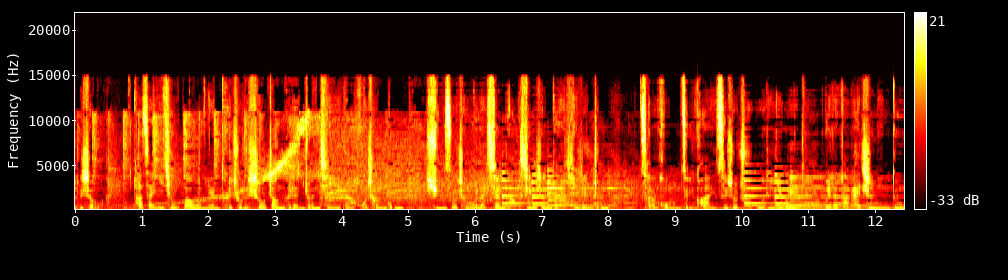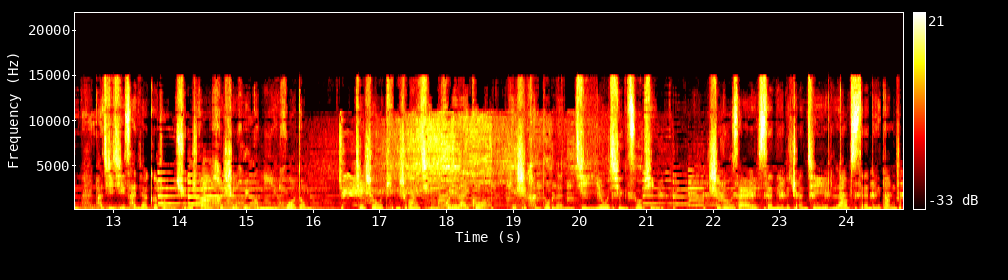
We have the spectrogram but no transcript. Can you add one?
歌手。他在1985年推出了首张个人专辑，大获成功，迅速成为了香港新生代艺人中窜红最快、最受瞩目的一位。为了打开知名度，他积极参加各种宣传和社会公益活动。这首《听说爱情回来过》也是很多人记忆犹新的作品。收录在 Sunny 的专辑《Love Sunny》当中，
